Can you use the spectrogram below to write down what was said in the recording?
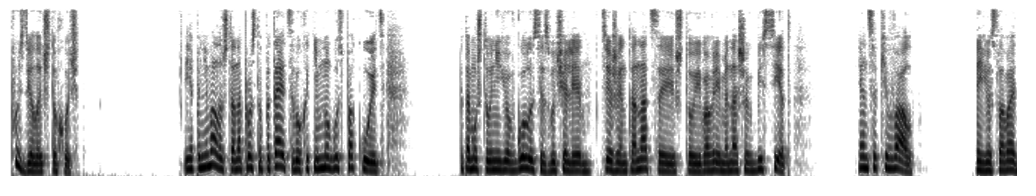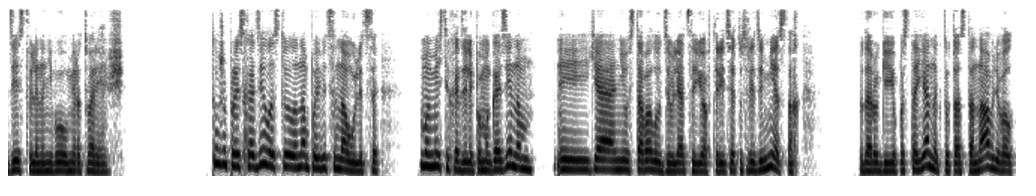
пусть делает, что хочет». Я понимала, что она просто пытается его хоть немного успокоить, потому что у нее в голосе звучали те же интонации, что и во время наших бесед. Энсо кивал, ее слова действовали на него умиротворяюще. То же происходило, стоило нам появиться на улице. Мы вместе ходили по магазинам, и я не уставала удивляться ее авторитету среди местных. По дороге ее постоянно кто-то останавливал,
